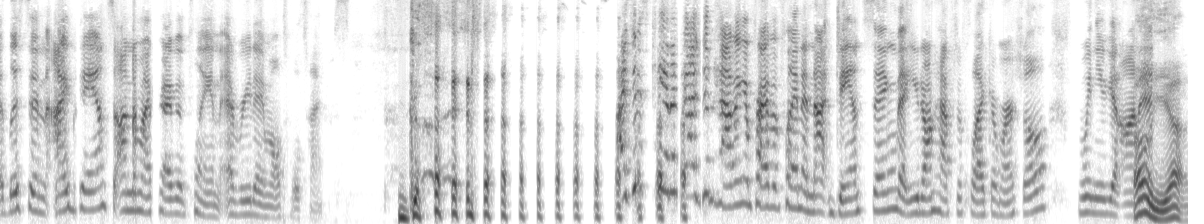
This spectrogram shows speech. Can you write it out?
Uh, listen i dance onto my private plane every day multiple times. Good i just can't imagine having a private plane and not dancing that you don't have to fly commercial when you get on oh it yeah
